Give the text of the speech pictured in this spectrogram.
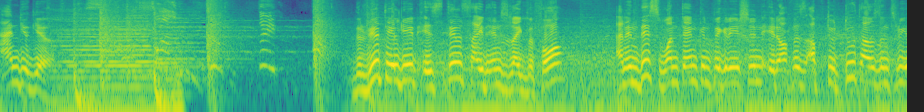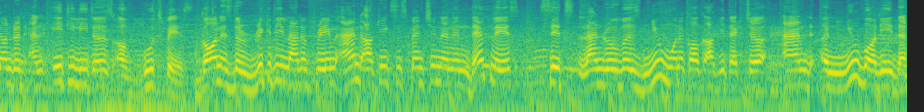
and your gear. The rear tailgate is still side hinged like before and in this 110 configuration it offers up to 2380 liters of boot space. Gone is the rickety ladder frame and archaic suspension and in their place sits Land Rover's new monocoque architecture and a new body that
